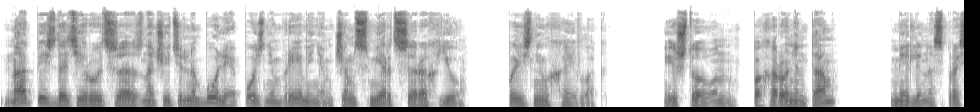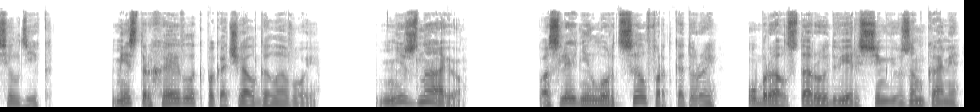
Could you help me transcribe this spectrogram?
Надпись датируется значительно более поздним временем, чем смерть сэра Хью, пояснил Хейвлок. И что, он похоронен там? медленно спросил Дик. Мистер Хейвлок покачал головой. Не знаю. Последний лорд Селфорд, который убрал старую дверь с семью замками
